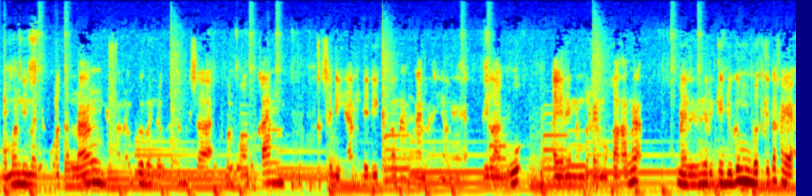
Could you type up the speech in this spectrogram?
Momen di mana gue tenang di mana gue benar-benar bisa meluapkan kesedihan jadi ketenangan akhirnya di lagu I Remember Muka karena dari liriknya juga membuat kita kayak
